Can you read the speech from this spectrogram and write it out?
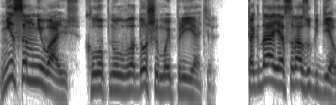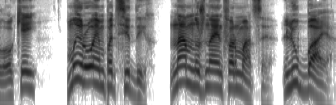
«Не сомневаюсь», – хлопнул в ладоши мой приятель. «Тогда я сразу к делу, окей? Мы роем под седых. Нам нужна информация. Любая.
